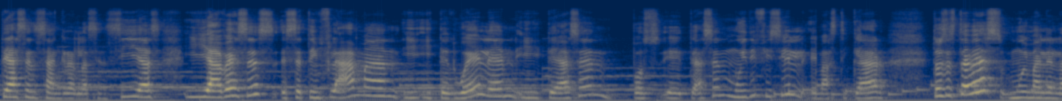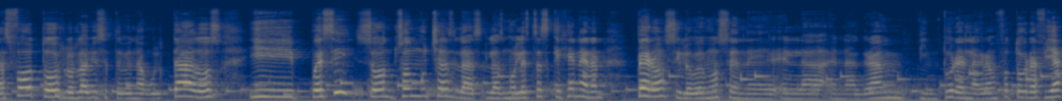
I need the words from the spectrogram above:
te hacen sangrar las encías y a veces se te inflaman y, y te duelen y te hacen pues, eh, te hacen muy difícil eh, masticar. Entonces te ves muy mal en las fotos, los labios se te ven abultados y pues sí, son, son muchas las, las molestias que generan, pero si lo vemos en, en, la, gran pintura, en la gran fotografía,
